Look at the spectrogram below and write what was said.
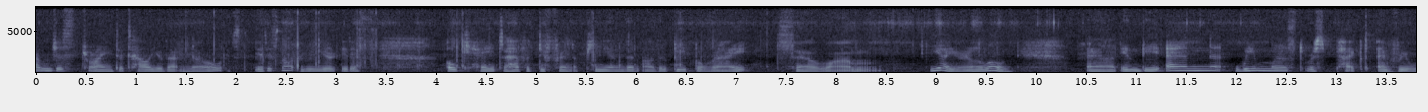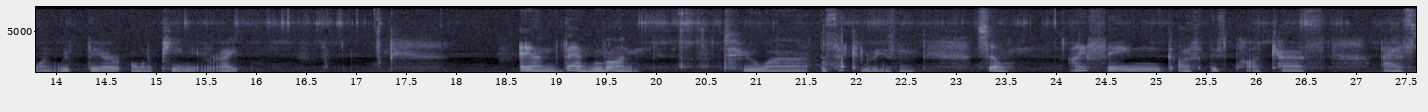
I'm just trying to tell you that no, it is not weird. It is okay to have a different opinion than other people, right? So, um, yeah, you're not alone. And in the end, we must respect everyone with their own opinion, right? And then move on to uh, the second reason. So, I think of this podcast as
